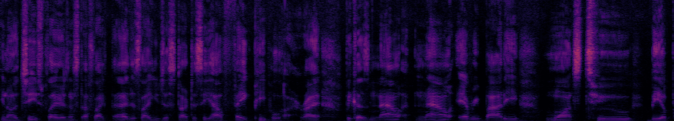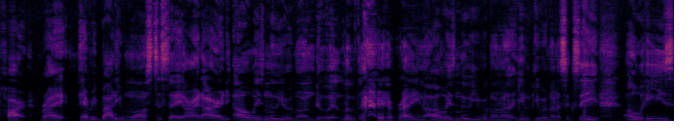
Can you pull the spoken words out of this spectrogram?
you know, Chiefs players and stuff like that, it's like you just start to see how fake people are, right? Because now, now everybody wants to be a part, right? Everybody wants to say, all right, I already, I always knew you were going to do it, Luther, right? You know, I always knew you were gonna, you, you were gonna succeed. Oh, he's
